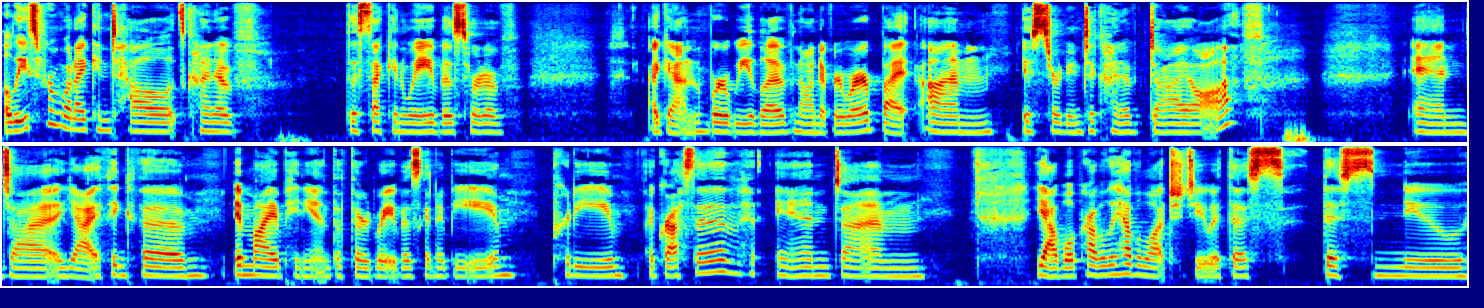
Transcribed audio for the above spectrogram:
at least from what I can tell, it's kind of the second wave is sort of again where we live not everywhere but um is starting to kind of die off and uh yeah i think the in my opinion the third wave is going to be pretty aggressive and um yeah we'll probably have a lot to do with this this new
